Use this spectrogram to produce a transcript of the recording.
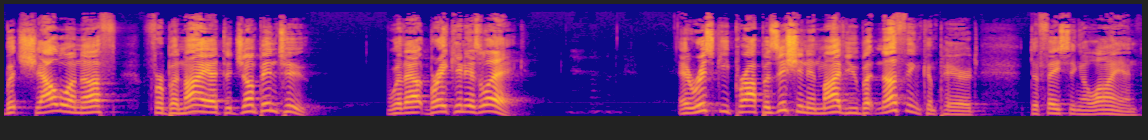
but shallow enough for Benaiah to jump into without breaking his leg. A risky proposition, in my view, but nothing compared to facing a lion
